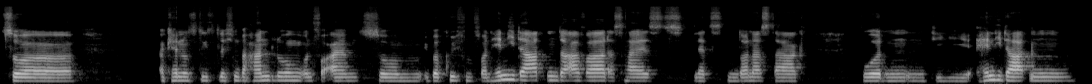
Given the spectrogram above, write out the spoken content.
zur erkennungsdienstlichen Behandlung und vor allem zum Überprüfen von Handydaten da war. Das heißt, letzten Donnerstag wurden die Handydaten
